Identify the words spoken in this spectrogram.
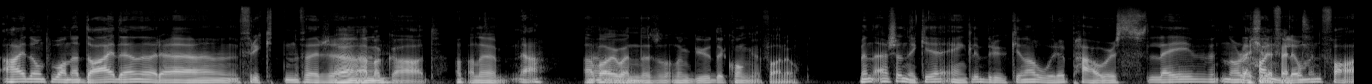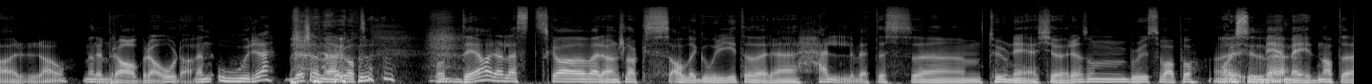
I don't wanna die, det er den derre frykten for uh, yeah, I'm a god. Han, er, ja. jeg var jo en sånn gudekonge, farao. Men jeg skjønner ikke egentlig bruken av ordet power slave når Det det, handler det om en farao. Det er bra, bra ord, da. men ordet, det skjønner jeg godt. Og det har jeg lest skal være en slags allegori til det helvetes uh, turnékjøret som Bruce var på. uh, med det? Maiden, at uh,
